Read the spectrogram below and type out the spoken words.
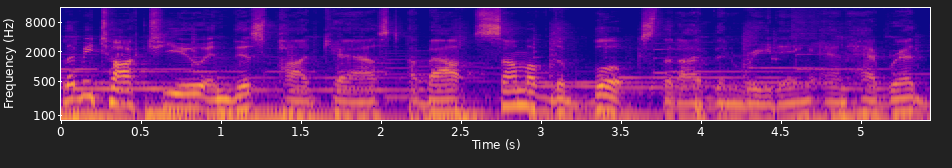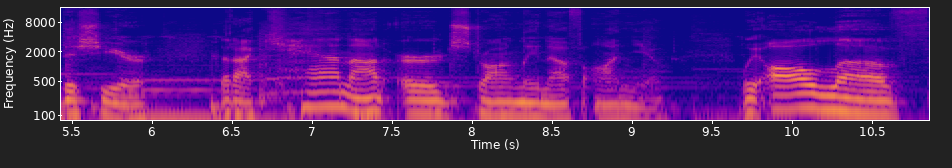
Let me talk to you in this podcast about some of the books that I've been reading and have read this year that I cannot urge strongly enough on you. We all love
